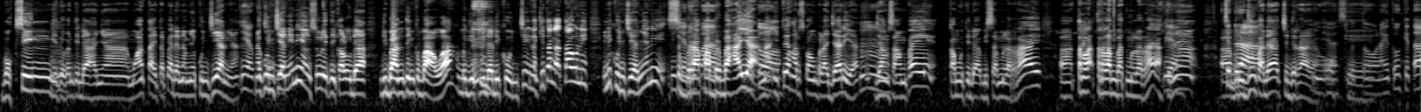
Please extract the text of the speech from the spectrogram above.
boxing gitu kan, tidak hanya Muay Thai, tapi ada namanya kuncian ya. Iya, nah kuncian. kuncian ini yang sulit nih kalau udah dibanting ke bawah, begitu sudah dikunci, nah kita nggak tahu nih ini kunciannya nih Kuncian seberapa apa? berbahaya. Betul. Nah itu yang harus kamu pelajari ya. Jangan sampai kamu tidak bisa melerai, eh, terla- terlambat melerai, akhirnya Cedera. berujung pada cedera ya. Yes, Oke. betul. Nah itu kita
